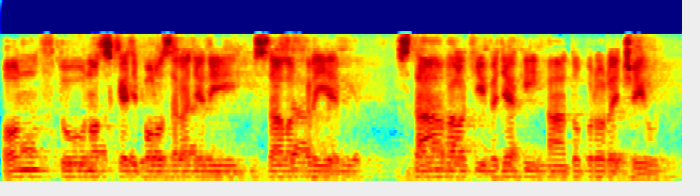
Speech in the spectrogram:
On v tú noc, keď bol zradený, vzal chlieb, vzdával Ti vďaky a dobrorečil,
